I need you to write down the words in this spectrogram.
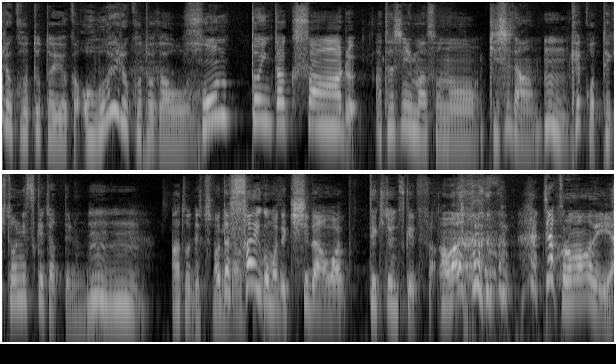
えることというか、覚えることが多い。本当にたくさんある。私今その、騎士団、うん結構適当につけちゃってるんで、うんうん。後でちょっと見私最後まで騎士団は適当につけてた。あ、ま、じゃあこのままでいいや。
